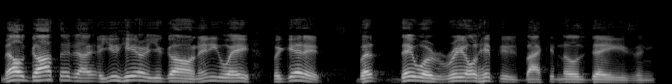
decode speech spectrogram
Mel Gothard, are you here? Are you gone? Anyway, forget it. But they were real hippies back in those days, and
